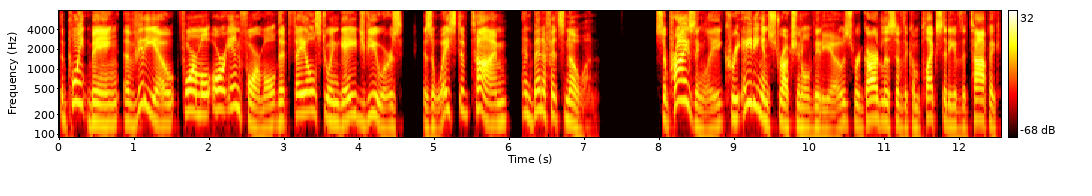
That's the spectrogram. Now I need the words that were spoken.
The point being, a video, formal or informal, that fails to engage viewers is a waste of time and benefits no one. Surprisingly, creating instructional videos, regardless of the complexity of the topic,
